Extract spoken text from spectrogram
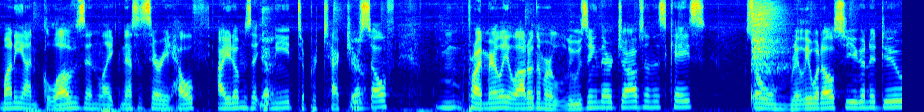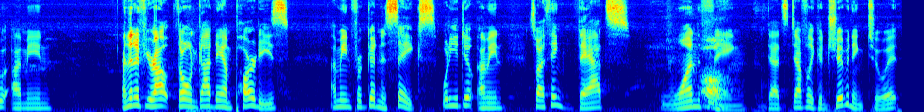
money on gloves and like necessary health items that yep. you need to protect yep. yourself. M- primarily, a lot of them are losing their jobs in this case. So really, what else are you going to do? I mean, and then if you're out throwing goddamn parties, I mean, for goodness sakes, what do you do? I mean, so I think that's one Oh. thing that's definitely contributing to it.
